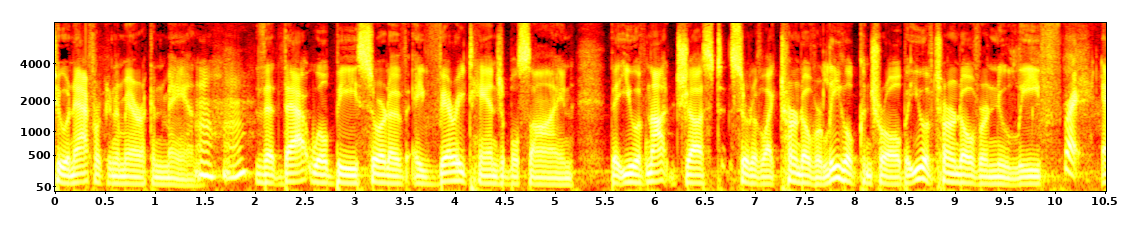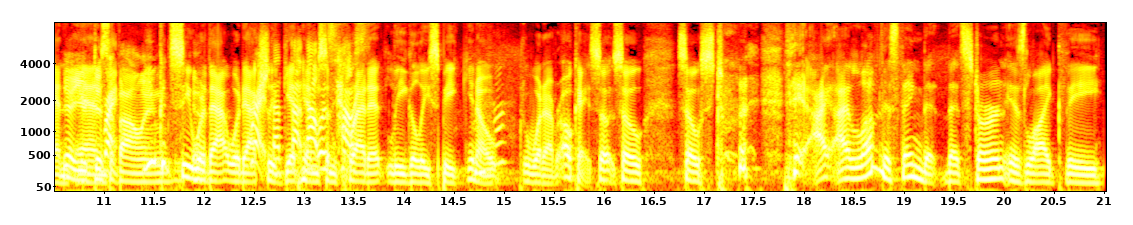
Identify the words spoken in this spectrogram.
to an African American man, Mm-hmm. that that will be sort of a very tangible sign that you have not just sort of like turned over legal control, but you have turned over a new leaf. Right. And, Yeah, you're and disavowing- You could see where that would Right, actually that- get that- him that some how- Mm-hmm. credit, legally speak, you know, whatever. Okay, so so so Stern, I, I love this thing that that Stern is like the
